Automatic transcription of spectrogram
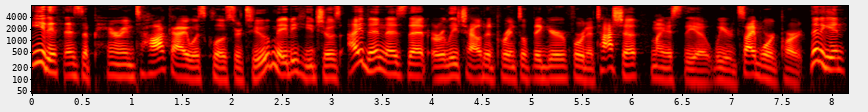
Edith as a parent Hawkeye was closer to, maybe he chose Ivan as that early childhood parental figure for Natasha, minus the uh, weird cyborg part. Then again,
